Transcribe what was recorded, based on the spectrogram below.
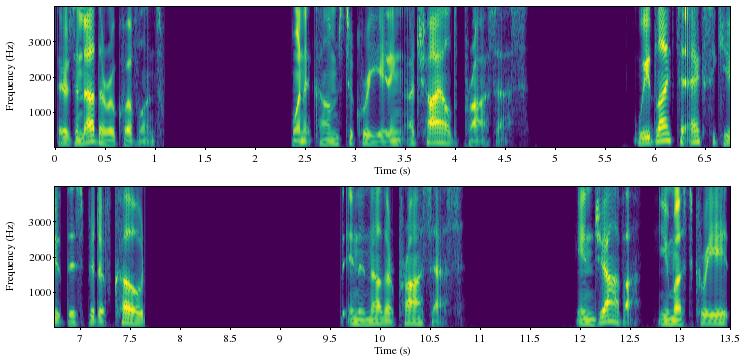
There's another equivalence when it comes to creating a child process. We'd like to execute this bit of code in another process. In Java, you must create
